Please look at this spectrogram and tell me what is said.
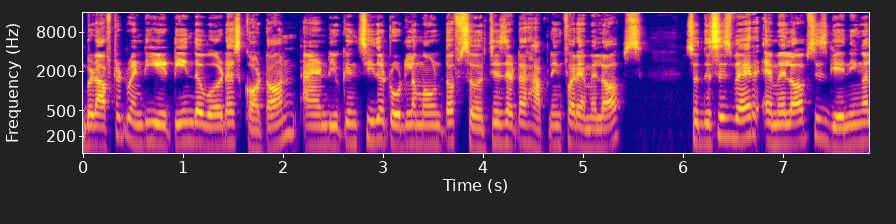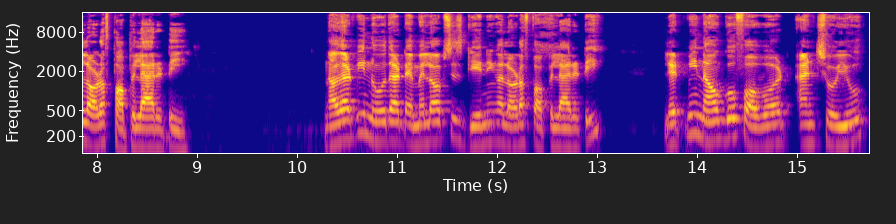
But after 2018, the word has caught on and you can see the total amount of searches that are happening for MLOps. So this is where MLOps is gaining a lot of popularity. Now that we know that MLOps is gaining a lot of popularity, let me now go forward and show you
